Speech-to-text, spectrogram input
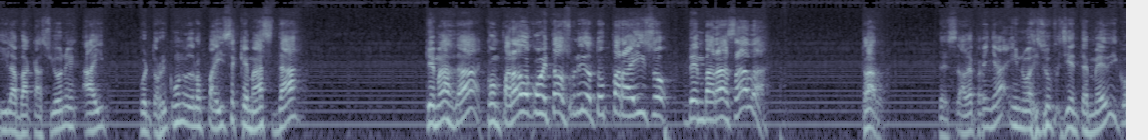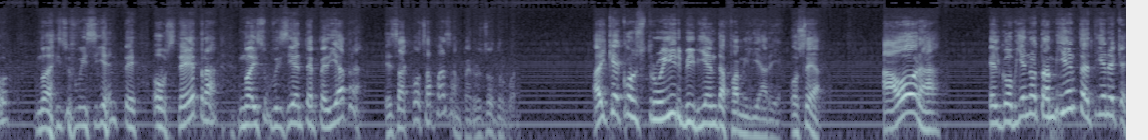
y las vacaciones hay, Puerto Rico es uno de los países que más da? ¿Qué más da? Comparado con Estados Unidos, esto es un paraíso de embarazada. Claro, te sale preñada y no hay suficientes médicos no hay suficiente obstetra, no hay suficiente pediatra. Esas cosas pasan, pero es otro cuento. Hay que construir viviendas familiares. O sea, ahora el gobierno también te tiene que...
